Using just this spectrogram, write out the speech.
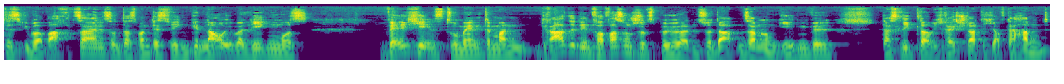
des Überwachtseins und dass man deswegen genau überlegen muss, welche Instrumente man gerade den Verfassungsschutzbehörden zur Datensammlung geben will, das liegt, glaube ich, rechtsstaatlich auf der Hand,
